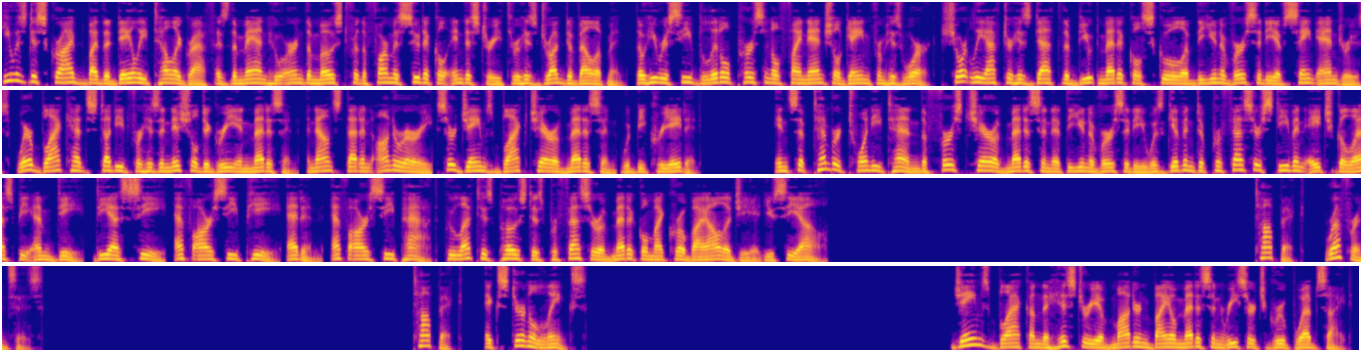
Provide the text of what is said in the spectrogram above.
He was described by the Daily Telegraph as the man who earned the most for the pharmaceutical industry through his drug development, though he received little personal financial gain from his work. Shortly after his death, the Bute Medical School of the University of St Andrews, where Black had studied for his initial degree in medicine, announced that an honorary Sir James Black Chair of Medicine would be created. In September 2010 the first chair of medicine at the university was given to Professor Stephen H. Gillespie MD, DSc, FRCP Eden, FRC Path, who left his post as Professor of Medical Microbiology at UCL. References External links James Black on the History of Modern Biomedicine Research Group website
